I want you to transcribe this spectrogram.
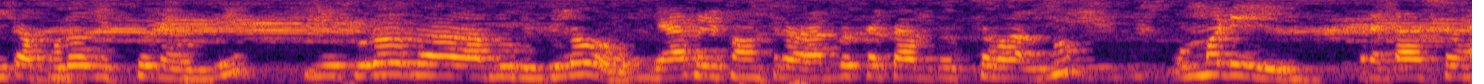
ఇంకా పురోగిస్తూనే ఉంది. ఈ పురోగాభివృద్ధిలో యాభై సంవత్సరాల అర్ధ శతాబ్ది ఉత్సవాలను ఉమ్మడి ప్రకాశం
